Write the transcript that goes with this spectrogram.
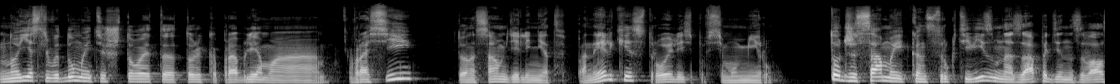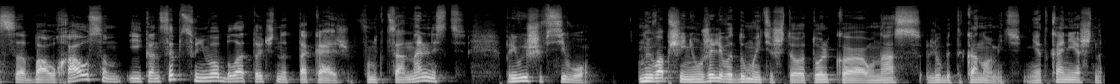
Но если вы думаете, что это только проблема в России, то на самом деле нет. Панельки строились по всему миру. Тот же самый конструктивизм на Западе назывался Баухаусом, и концепция у него была точно такая же. Функциональность превыше всего. Ну и вообще, неужели вы думаете, что только у нас любят экономить? Нет, конечно.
